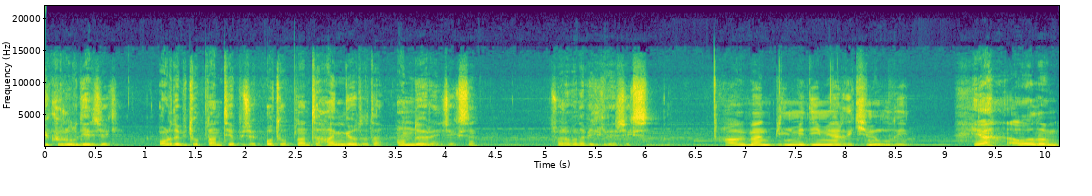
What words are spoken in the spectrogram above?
Bir kurul gelecek. Orada bir toplantı yapacak. O toplantı hangi odada onu da öğreneceksin. Sonra bana bilgi vereceksin. Abi ben bilmediğim yerde kimi bulayım? Ya oğlum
